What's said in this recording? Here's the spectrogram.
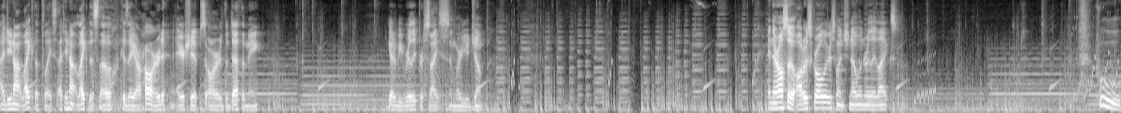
I do not like the place. I do not like this though because they are hard. Airships are the death of me. You got to be really precise in where you jump. And they're also auto-scrollers, which no one really likes. Whew.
